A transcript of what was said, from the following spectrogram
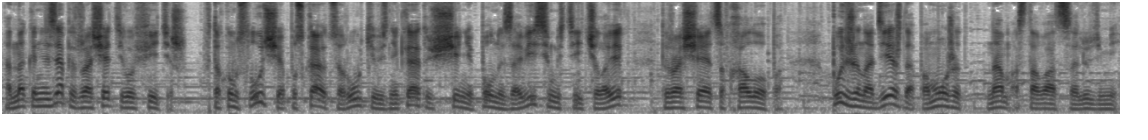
Однако нельзя превращать его в фетиш. В таком случае опускаются руки, возникает ощущение полной зависимости, и человек превращается в холопа. Пусть же надежда поможет нам оставаться людьми.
